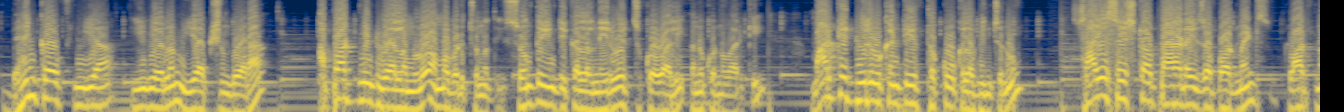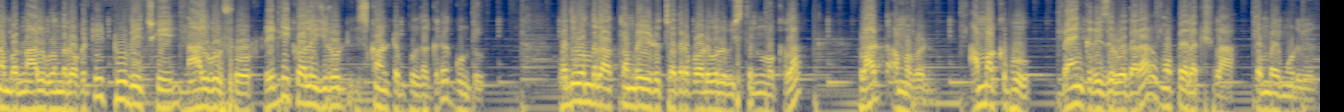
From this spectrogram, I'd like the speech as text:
Bank of India ఈ వేలం ఈ యాక్షన్ ద్వారా అపార్ట్మెంట్ వేలంలో అమ్మబడుచున్నది. సొంత ఇంటి కళ నెరవేర్చుకోవాలి అనుకున్న వారికి మార్కెట్ విలువ కంటే తక్కువకు లభించును Sai Shreshta apartments plot number నాలుగు వందల ఒకటి టూ బిహెచ్కే నాలుగు four Reddy college road ISKCON temple దగ్గర గుంటూరు. పది వందల తొంభై ఏడు చదరపు అడుగుల విస్తీర్ణంలో కల ప్లాట్ అమ్మబడు అమ్మకపు బ్యాంక్ రిజర్వ్ ధర ముప్పై లక్షల తొంభై మూడు వేలు.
